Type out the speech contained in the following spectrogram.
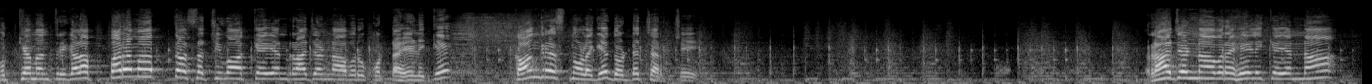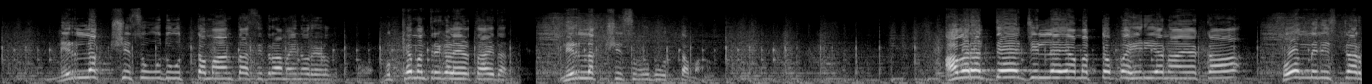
ಮುಖ್ಯಮಂತ್ರಿಗಳ ಪರಮಾಪ್ತ ಸಚಿವ ಕೆ ಎನ್ ರಾಜಣ್ಣ ಅವರು ಕೊಟ್ಟ ಹೇಳಿಕೆ ಕಾಂಗ್ರೆಸ್ನೊಳಗೆ ದೊಡ್ಡ ಚರ್ಚೆ. ರಾಜಣ್ಣ ಅವರ ಹೇಳಿಕೆಯನ್ನ ನಿರ್ಲಕ್ಷಿಸುವುದು ಉತ್ತಮ ಅಂತ ಸಿದ್ದರಾಮಯ್ಯನವರು ಹೇಳಿದ್ರು ಮುಖ್ಯಮಂತ್ರಿಗಳು ಹೇಳ್ತಾ ಇದ್ದಾರೆ, ನಿರ್ಲಕ್ಷಿಸುವುದು ಉತ್ತಮ. ಅವರದ್ದೇ ಜಿಲ್ಲೆಯ ಮತ್ತೊಬ್ಬ ಹಿರಿಯ ನಾಯಕ ಹೋಮ್ ಮಿನಿಸ್ಟರ್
